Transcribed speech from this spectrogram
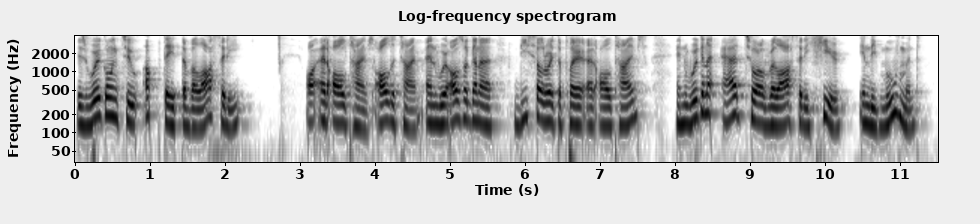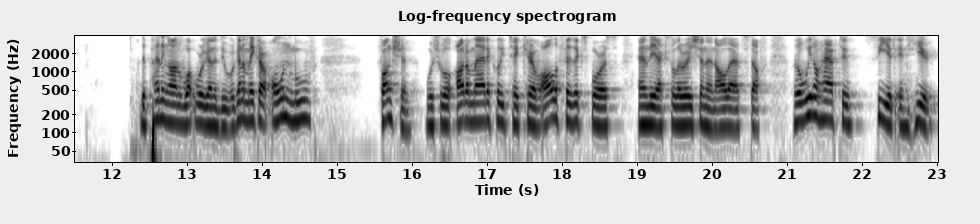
is we're going to update the velocity at all times, all the time. And we're also gonna decelerate the player at all times. And we're gonna add to our velocity here in the movement, depending on what we're gonna do. We're gonna make our own move function, which will automatically take care of all the physics for us and the acceleration and all that stuff. So we don't have to see it in here.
